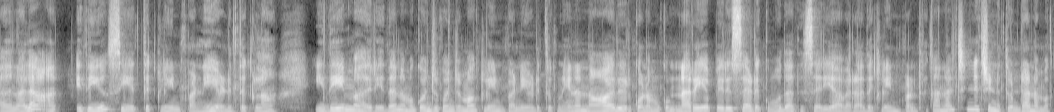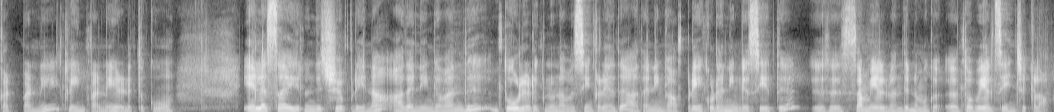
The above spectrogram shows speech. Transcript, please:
அதனால் இதையும் சேர்த்து க்ளீன் பண்ணி எடுத்துக்கலாம். இதே மாதிரி தான் நம்ம கொஞ்சம் கொஞ்சமாக க்ளீன் பண்ணி எடுத்துக்கணும். ஏன்னா நார் இருக்கும். நமக்கு நிறைய பெருசாக எடுக்கும்போது அது சரியாக வராது. க்ளீன் பண்ணுறதுக்கு அதனால் சின்ன சின்ன துண்டாக நம்ம கட் பண்ணி க்ளீன் பண்ணி எடுத்துக்குவோம். எலசாக இருந்துச்சு அப்படின்னா அதை நீங்கள் வந்து தோல் எடுக்கணும்னு அவசியம் கிடையாது. அதை நீங்கள் அப்படியே கூட நீங்கள் சேர்த்து சமையல் வந்து நமக்கு துவையல் செஞ்சுக்கலாம்.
